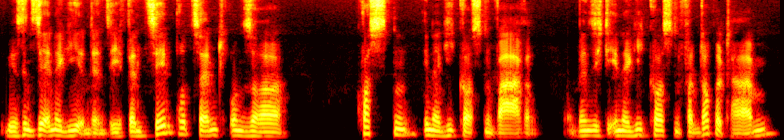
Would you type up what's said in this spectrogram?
wir sind sehr energieintensiv, wenn zehn Prozent unserer Kosten Energiekosten waren und wenn sich die Energiekosten verdoppelt haben,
